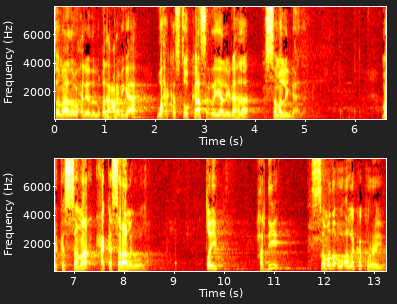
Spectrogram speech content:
Samaada waxaa la yidhahda luqada carabiga ah wax kastoo kaa sarreeyaa la yidhaahdaa sama la yidhaahdaa marka samaa xagga saraa laga wadaa. Ayib haddii samada uu alle ka koreeyo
